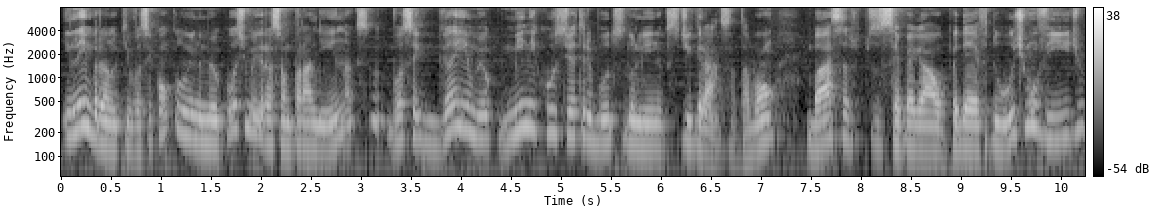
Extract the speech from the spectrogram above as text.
E lembrando que você concluindo o meu curso de migração para Linux, você ganha o meu mini curso de atributos do Linux de graça, tá bom? Basta você pegar o PDF do último vídeo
